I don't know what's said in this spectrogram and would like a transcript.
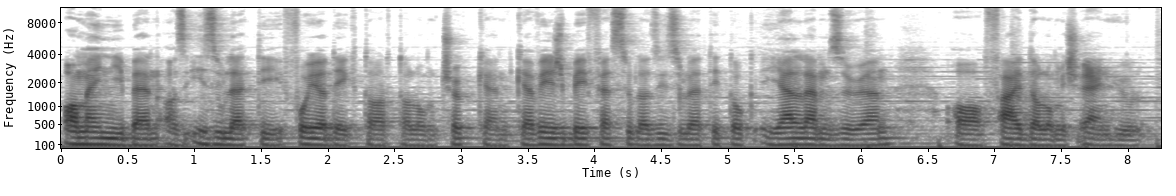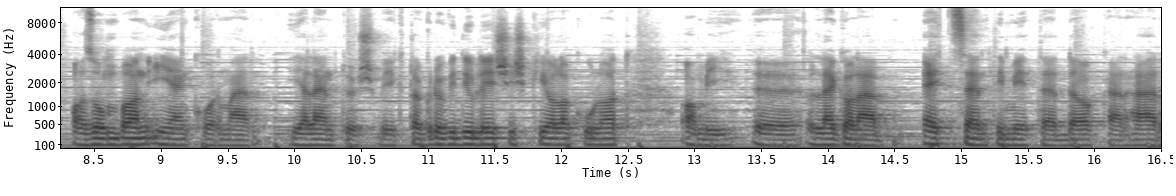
amennyiben az izületi folyadéktartalom csökken, kevésbé feszül az izületi tok, jellemzően a fájdalom is enyhül. Azonban ilyenkor már jelentős végtagrövidülés is kialakulhat, ami legalább 1 cm, de akár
